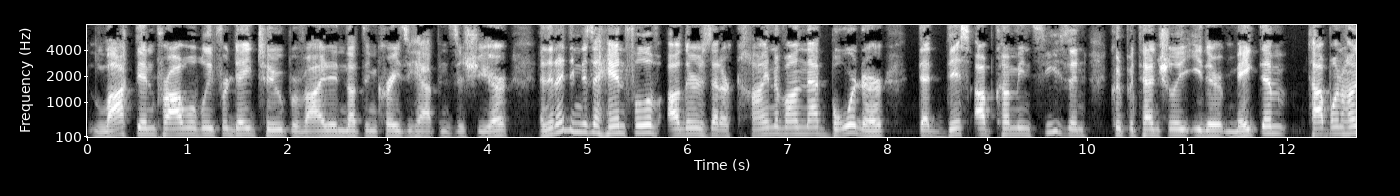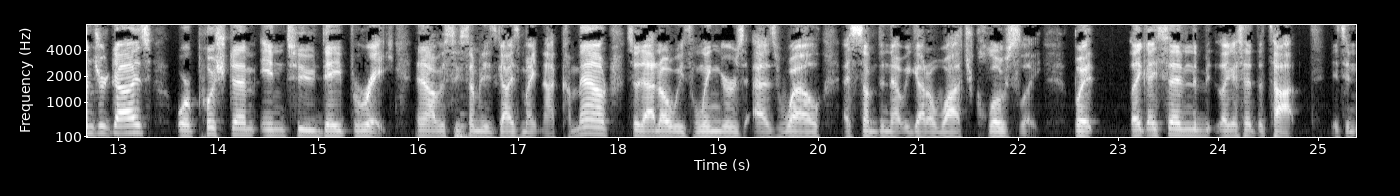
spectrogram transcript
locked in probably for day two, provided nothing crazy happens this year. And then I think there's a handful of others that are kind of on that border that this upcoming season could potentially either make them top 100 guys or push them into day three. And obviously, some of these guys might not come out. So that always lingers as well as something that we got to watch closely. But like I said, in the, like I said at the top, it's an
